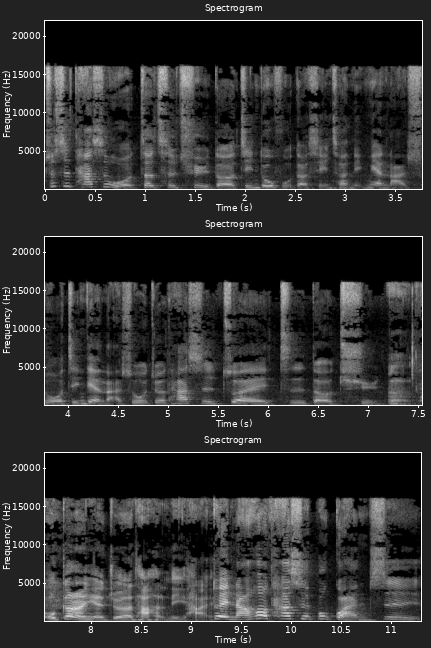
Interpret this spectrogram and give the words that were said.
就是它是我这次去的京都府的行程里面来说，景点来说，我觉得它是最值得去的。嗯，我个人也觉得它很厉害。对，然后它是不管是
